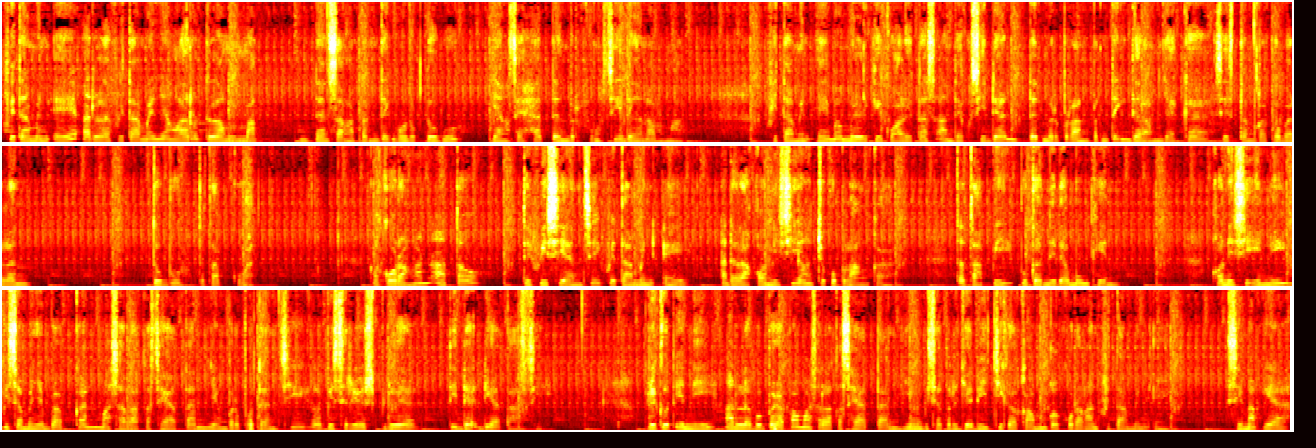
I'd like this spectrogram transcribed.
Vitamin E adalah vitamin yang larut dalam lemak dan sangat penting untuk tubuh yang sehat dan berfungsi dengan normal. Vitamin E memiliki kualitas antioksidan dan berperan penting dalam menjaga sistem kekebalan tubuh tetap kuat. Kekurangan atau defisiensi vitamin E adalah kondisi yang cukup langka, tetapi bukan tidak mungkin Kondisi ini bisa menyebabkan masalah kesehatan yang berpotensi lebih serius bila tidak diatasi. Berikut ini adalah beberapa masalah kesehatan yang bisa terjadi jika kamu kekurangan vitamin E. Simak ya.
